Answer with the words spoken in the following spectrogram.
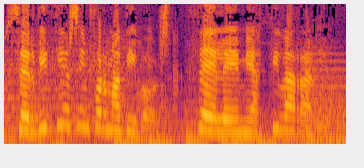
Servicios informativos. CLM Activa Radio.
